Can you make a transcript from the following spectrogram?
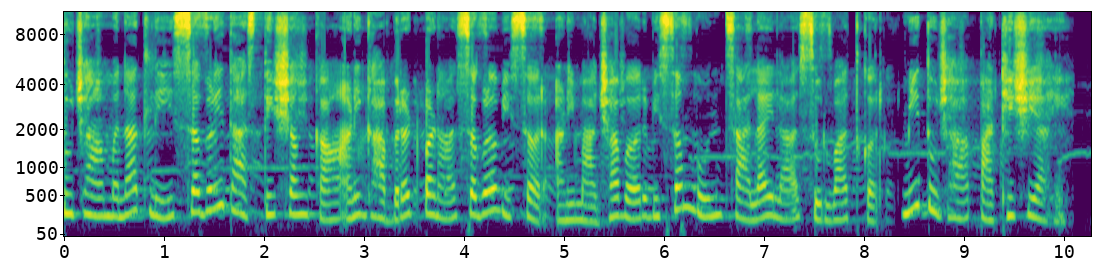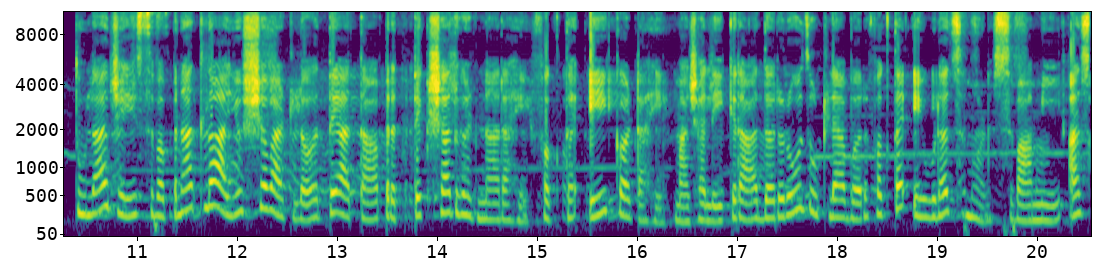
तुझ्या मनातली सगळी धास्ती शंका आणि घाबरटपणा सगळं विसर आणि माझ्यावर विसंबून चालायला सुरुवात कर. मी तुझ्या पाठीशी आहे. तुला जे स्वप्नातलं आयुष्य वाटलं ते आता प्रत्यक्षात घडणार आहे. फक्त एक अट आहे. माझ्या लेकरा दररोज उठल्यावर फक्त एवढंच म्हण स्वामी आज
